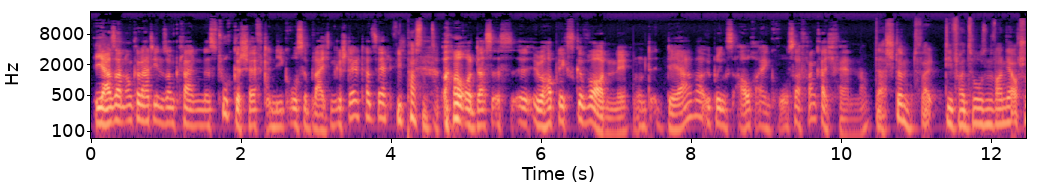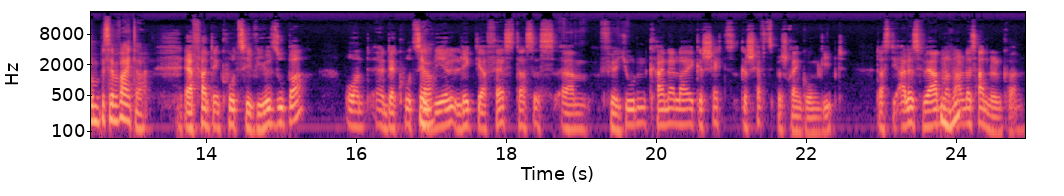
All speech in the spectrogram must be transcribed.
Ja, sein Onkel hat ihn so ein kleines Tuchgeschäft in die große Bleichen gestellt, tatsächlich. Wie passend. Und das ist äh, überhaupt nichts geworden, ne. Und der war übrigens auch ein großer Frankreich-Fan, ne? Das stimmt, weil die Franzosen waren ja auch schon ein bisschen weiter. Er fand den Code Civil super. Und äh, der Code Civil ja. legt ja fest, dass es ähm, für Juden keinerlei Geschäfts Geschäftsbeschränkungen gibt. Dass die alles werden mhm. und alles handeln können.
